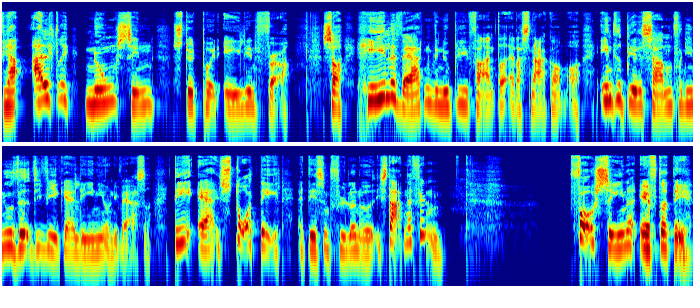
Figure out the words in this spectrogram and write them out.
Vi har aldrig nogensinde stødt på et alien før. Så hele verden vil nu blive forandret, er der snak om, og intet bliver det samme, fordi nu ved vi, at vi ikke er alene i universet. Det er en stor del af det, som fylder noget i starten af filmen. Få scener efter det,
